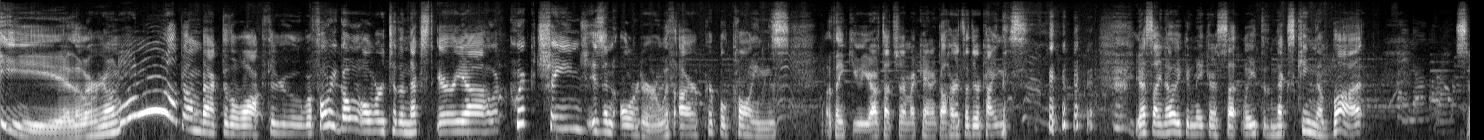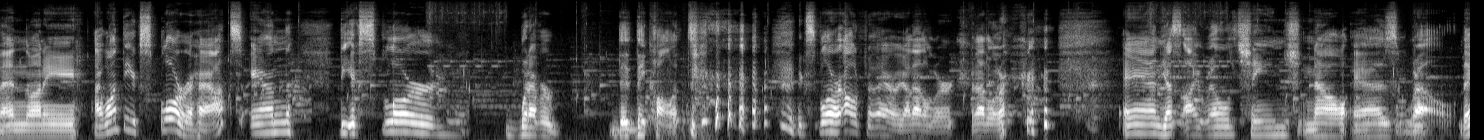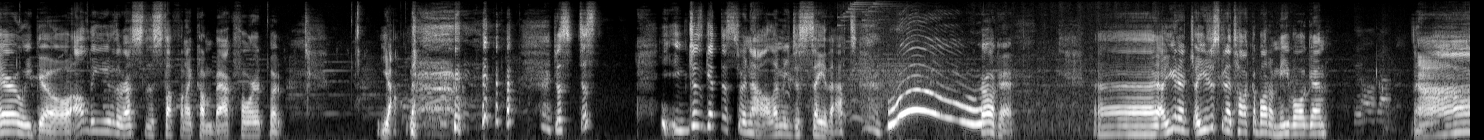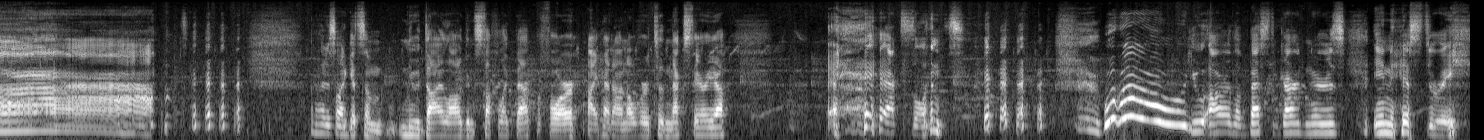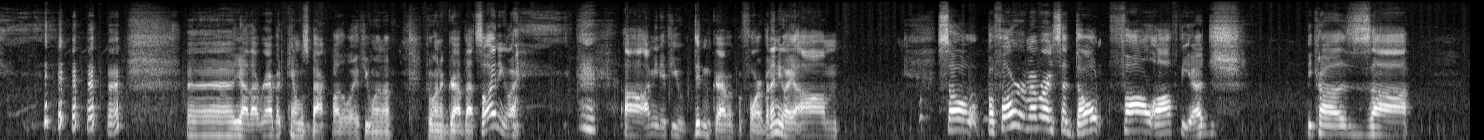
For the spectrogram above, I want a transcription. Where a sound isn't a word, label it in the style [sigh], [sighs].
Hello everyone, and welcome back to the walkthrough. Before we go over to the next area, a quick change is in order with our purple coins. Oh, thank you, you have touched our mechanical hearts with your kindness. [laughs] yes, I know you can make our set way to the next kingdom, but... Spend money. I want the Explorer hat, and the Explorer... whatever they, they call it. [laughs] Explore outfit, there we go, that'll work, that'll work. [laughs] and yes, I will change now as well. There we go. I'll leave the rest of the stuff when I come back for it, but yeah. [laughs] just, just, just get this for now, let me just say that. Woo! Okay. Uh, are you gonna, are you just gonna talk about Amiibo again? Ah! [laughs] I just want to get some new dialogue and stuff like that before I head on over to the next area. [laughs] Excellent! [laughs] Woohoo! You are the best gardeners in history. uh, yeah, that rabbit comes back, by the way, if you wanna if you wanna grab that. So anyway, uh, I mean, if you didn't grab it before, but anyway, um, so, before, remember I said don't fall off the edge? Because, uh,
